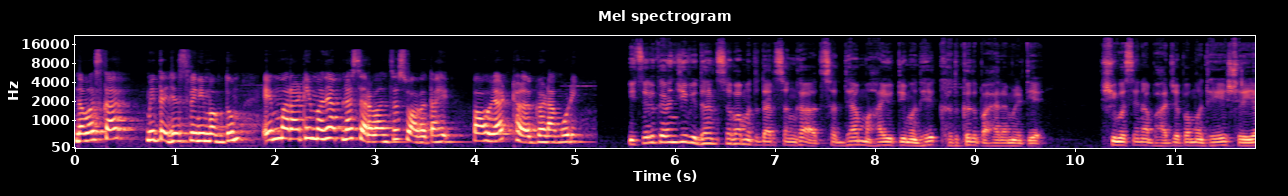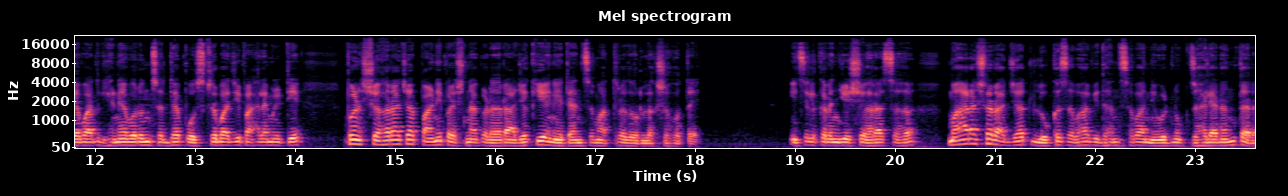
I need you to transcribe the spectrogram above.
नमस्कार मी तेजस्विनी मगदुम. एम मराठीमध्ये आपल्या सर्वांचं स्वागत आहे. पाहुयात ठळक घडामोडी. इचलकरंजी विधानसभा मतदारसंघात सध्या महायुतीमध्ये खदखद पाहायला मिळते शिवसेना भाजपमध्ये श्रेयवाद घेण्यावरून सध्या पोस्टरबाजी पाहायला मिळते पण शहराच्या पाणी प्रश्नाकडे राजकीय नेत्यांचं मात्र दुर्लक्ष होतंय. इचलकरंजी शहरासह महाराष्ट्र राज्यात लोकसभा विधानसभा निवडणूक झाल्यानंतर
